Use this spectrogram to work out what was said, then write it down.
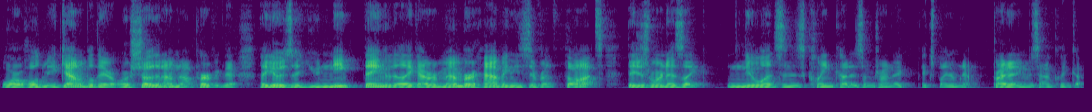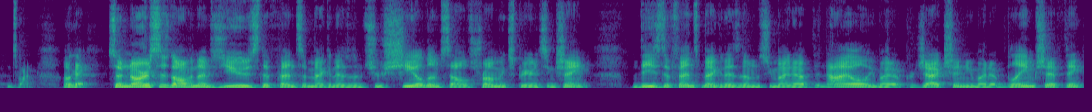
or hold me accountable there or show that I'm not perfect there. Like it was a unique thing that like I remember having these different thoughts. They just weren't as like nuance and as clean cut as I'm trying to explain them now. Probably didn't even sound clean cut. It's fine. Okay, so narcissists oftentimes use defensive mechanisms to shield themselves from experiencing shame. These defense mechanisms, you might have denial, you might have projection, you might have blame shifting,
